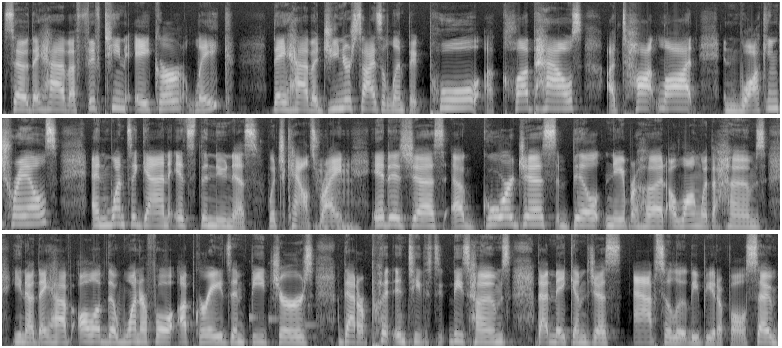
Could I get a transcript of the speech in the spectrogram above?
So they have a 15 acre lake. They have a junior size Olympic pool, a clubhouse, a tot lot, and walking trails. And once again, it's the newness which counts, mm-hmm. right? It is just a gorgeous built neighborhood along with the homes. You know, they have all of the wonderful upgrades and features that are put into th- these homes that make them just absolutely beautiful. So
